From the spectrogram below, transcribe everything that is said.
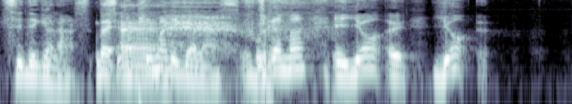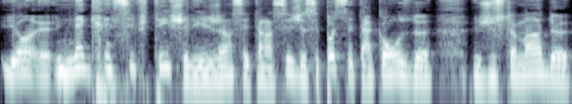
C'est dégueulasse. Ben, c'est euh, absolument dégueulasse. faut- Vraiment. Et il y a, euh, il y a, euh, il y a euh, une agressivité chez les gens ces temps-ci. Je sais pas si c'est à cause de justement de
